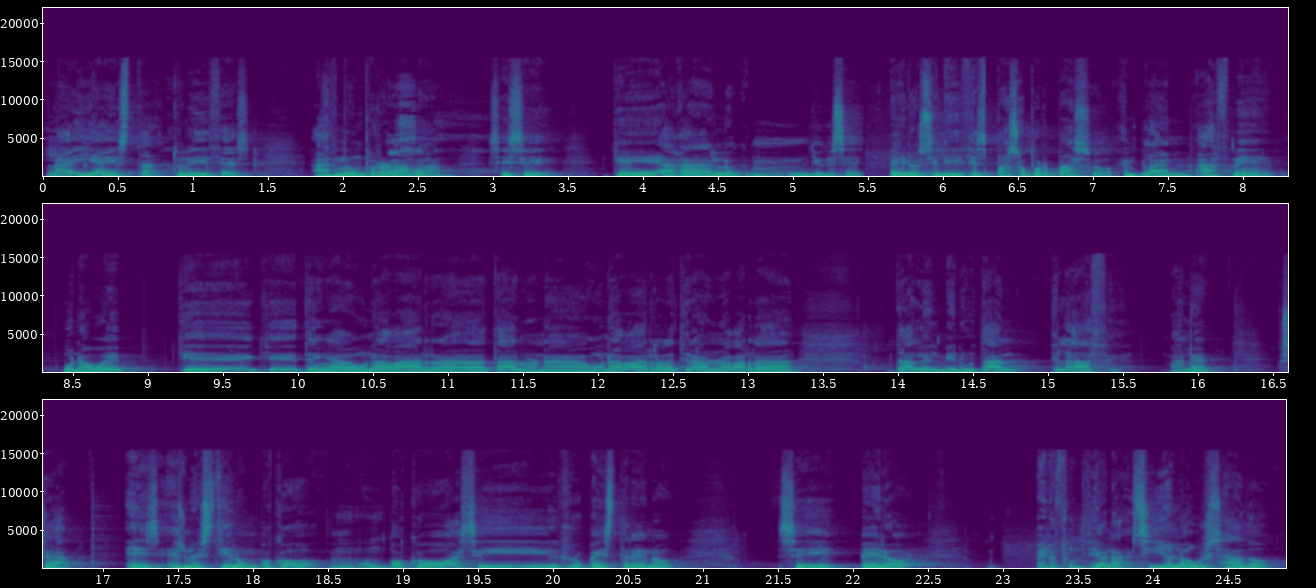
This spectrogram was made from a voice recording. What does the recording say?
La IA esta, tú le dices, hazme un programa Sí, sí. Que haga lo mm, yo qué sé. Pero si le dices paso por paso, en plan, hazme una web que, que tenga una barra tal, una, una barra lateral, una barra tal, el menú tal, te la hace, ¿vale? O sea, es, es un estilo un poco, un poco así rupestre, ¿no? Sí, pero, pero funciona. Si yo lo he usado,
